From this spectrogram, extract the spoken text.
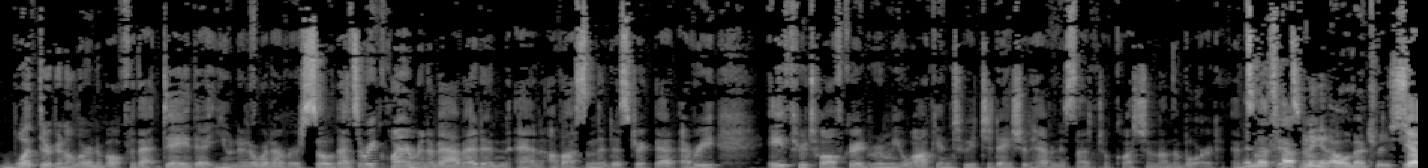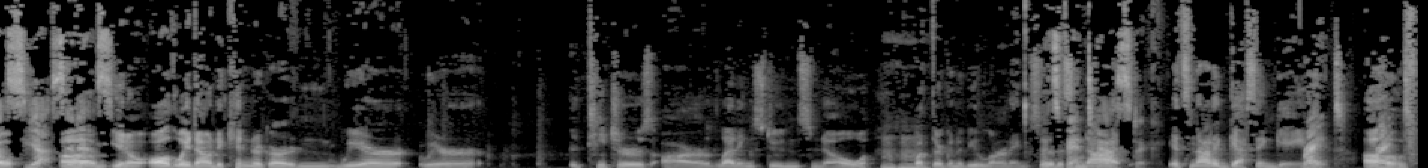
what they're going to learn about for that day, that unit, or whatever. So that's a requirement of Avid and, and of us in the district that every 8th through 12th grade room you walk into each day should have an essential question on the board. And so that's happening know. in elementary. So Yes, yes, um, you know, all the way down to kindergarten, we're, we're, teachers are letting students know Mhm. what they're going to be learning, so That's that it's fantastic. not it's not a guessing game, Right, Of right.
